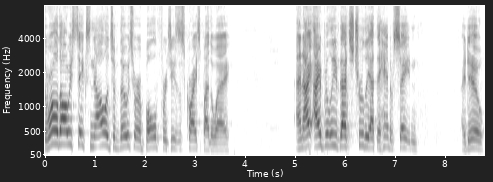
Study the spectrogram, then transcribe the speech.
the world always takes knowledge of those who are bold for Jesus Christ, by the way. And I, I believe that's truly at the hand of Satan. I do.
